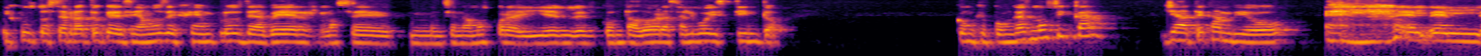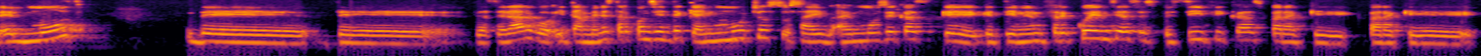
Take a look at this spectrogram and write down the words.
Y justo hace rato que decíamos de ejemplos de haber, no sé, mencionamos por ahí el, contador, hace algo distinto. Con que pongas música, ya te cambió el, el, el mood de, de, de, hacer algo. Y también estar consciente que hay muchos, o sea, hay, hay músicas que, que, tienen frecuencias específicas para que, para que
